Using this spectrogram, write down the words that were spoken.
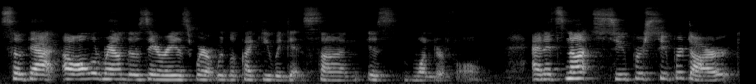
So that all around those areas where it would look like you would get sun is wonderful. And it's not super, super dark.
